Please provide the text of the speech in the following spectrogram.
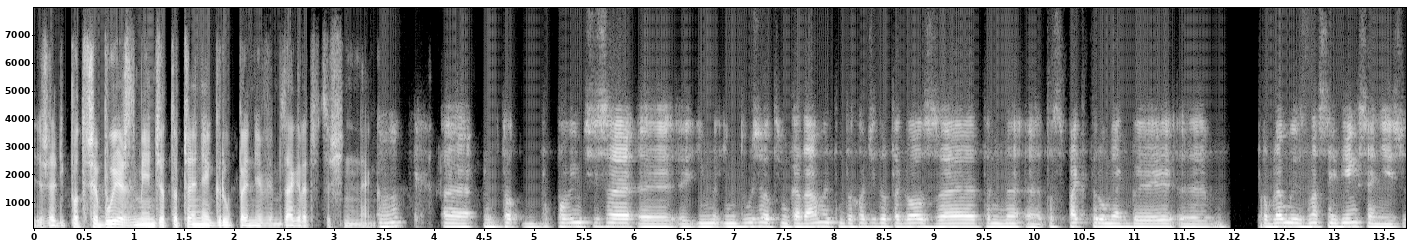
jeżeli potrzebujesz zmienić otoczenie, grupę, nie wiem, zagrać w coś innego. Mhm. To powiem Ci, że im, im dłużej o tym gadamy, tym dochodzi do tego, że ten, to spektrum jakby problemu jest znacznie większe niż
